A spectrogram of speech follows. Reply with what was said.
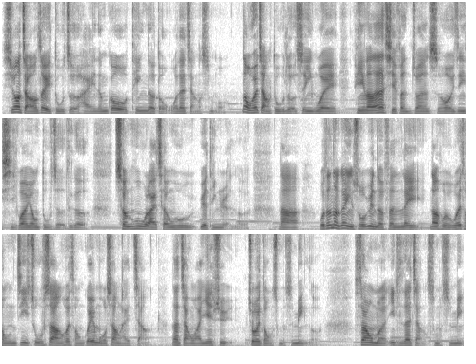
希望讲到这里，读者还能够听得懂我在讲什么。那我会讲读者，是因为平常在写粉专的时候，已经习惯用读者这个称呼来称呼乐听人了。那我真的跟你说运的分类，那会我会从技术上，会从规模上来讲。那讲完，也许就会懂什么是命了。虽然我们一直在讲什么是命，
